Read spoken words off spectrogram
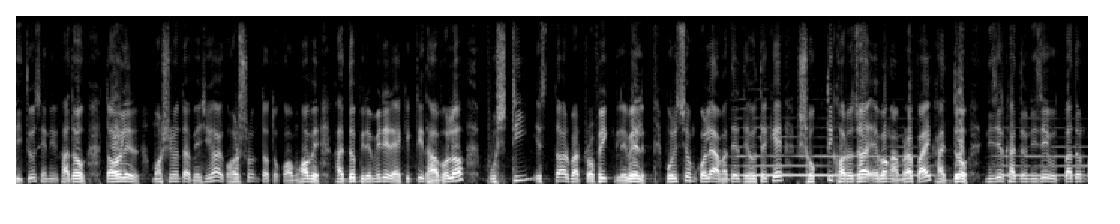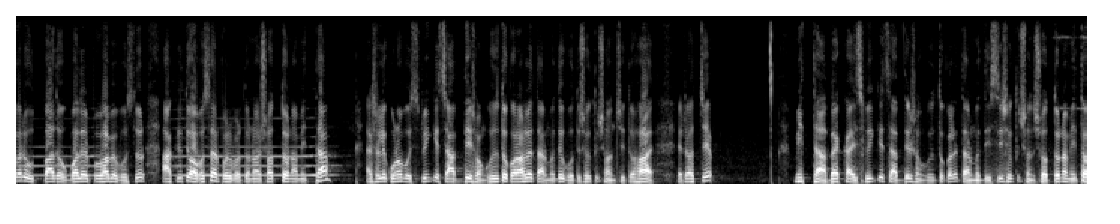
তৃতীয় শ্রেণির খাদক। তরলের মসৃণতা বেশি হয়, ঘর্ষণ তত কম হবে। খাদ্য পিরামিডের এক একটি ধাপ হলো পুষ্টি স্তর বা ট্রফিক লেভেল। পরিশ্রম করলে আমাদের দেহ থেকে শক্তি খরচ হয় এবং আমরা পাই খাদ্য। নিজের খাদ্য নিজেই উৎপাদন করে উৎপাদক বলের প্রভাবে বস্তুর আকৃতি অবস্থান অবস্থার পরিবর্তন হয়। সত্য না মিথ্যা? আসলে কোনো স্প্রিংকে চাপ দিয়ে সংকুচিত করা হলে তার মধ্যে গতিশক্তি সঞ্চিত হয়। এটা হচ্ছে মিথ্যা ব্যাখ্যা স্প্রিংকে চাপ দিয়ে সংকুচিত করলে তার মধ্যে স্ত্রীশক্তি সঞ্চিত সত্য না মিথ্যা,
